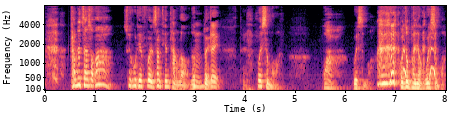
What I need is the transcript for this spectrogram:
他们就知道说啊，所以蝴蝶夫人上天堂了。我说、对，对，为什么？哇，为什么？观众朋友，为什么？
